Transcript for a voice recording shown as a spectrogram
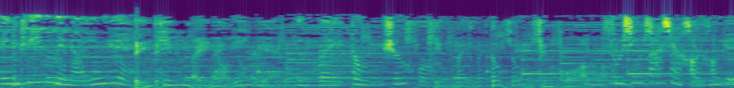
聆听美妙音乐，聆听美妙音乐，品味动人生活，品味动人生活，用心发现好音乐，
